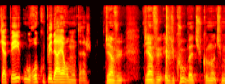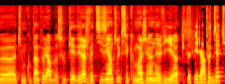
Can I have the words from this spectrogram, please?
capé ou recoupé derrière au montage. Bien vu, bien vu. Et du coup, bah, tu, tu, me, tu me coupes un peu l'herbe sous le pied. Déjà, je vais teaser un truc, c'est que moi, j'ai un avis euh, peut-être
